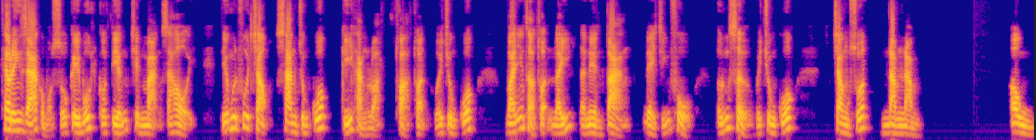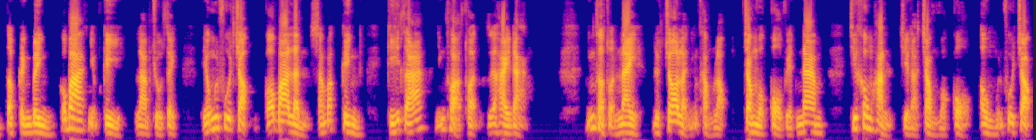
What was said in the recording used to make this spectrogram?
Theo đánh giá của một số cây bút có tiếng trên mạng xã hội, thì Nguyễn Phú Trọng sang Trung Quốc ký hàng loạt thỏa thuận với Trung Quốc và những thỏa thuận đấy là nền tảng để chính phủ ứng xử với Trung Quốc trong suốt 5 năm Ông Tập Cảnh Bình có 3 nhiệm kỳ làm chủ tịch thì ông Nguyễn Phú Trọng có 3 lần sang Bắc Kinh ký giá những thỏa thuận giữa hai đảng. Những thỏa thuận này được cho là những thòng lọng trong một cổ Việt Nam chứ không hẳn chỉ là trong vào cổ ông Nguyễn Phú Trọng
